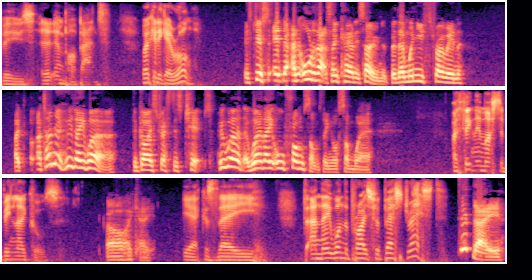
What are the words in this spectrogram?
booze, and an import band. Where could it go wrong? It's just, it, and all of that's okay on its own. But then when you throw in, I, I don't know who they were. The guys dressed as chips. Who were they? Were they all from something or somewhere? I think they must have been locals. Oh, okay. Yeah, because they and they won the prize for best dressed. Did they?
